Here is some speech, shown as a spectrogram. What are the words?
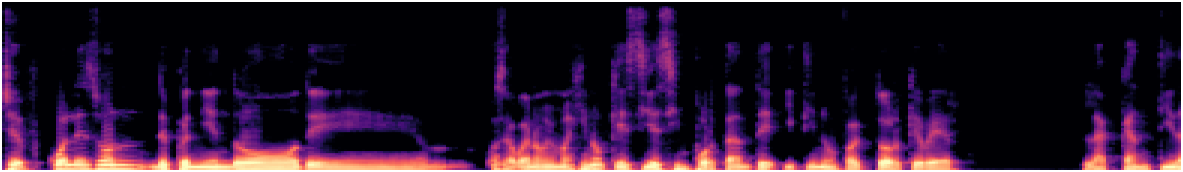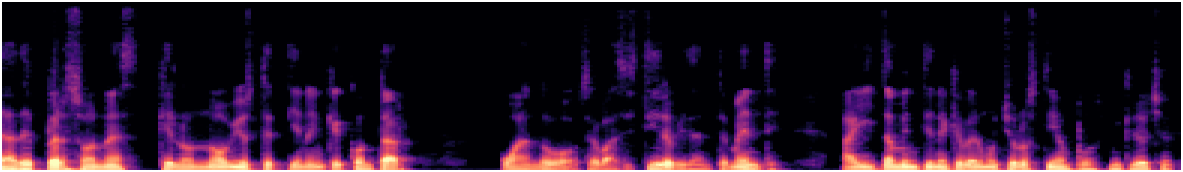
chef, ¿cuáles son, dependiendo de, o sea, bueno, me imagino que sí es importante y tiene un factor que ver la cantidad de personas que los novios te tienen que contar cuando se va a asistir, evidentemente. Ahí también tiene que ver mucho los tiempos, mi querido chef.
